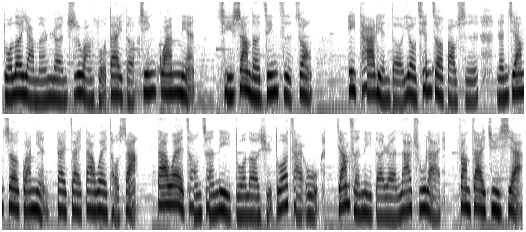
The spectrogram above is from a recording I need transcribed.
夺了亚扪人之王所戴的金冠冕，其上的金子重一他连得，又牵着宝石，人将这冠冕戴在大卫头上。大卫从城里夺了许多财物，将城里的人拉出来，放在锯下，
